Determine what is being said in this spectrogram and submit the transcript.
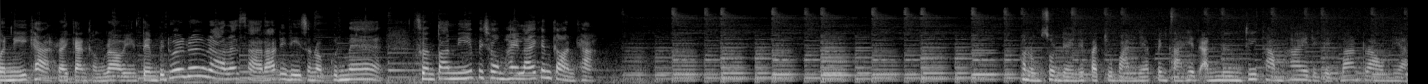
วันนี้ค่ะ รายการของเรายังเต็มไปด้วยเรื่องราวและสาระดีๆสำหรับคุณแม่ ส่วนตอนนี้ไปชมไฮไลท์กันก่อนค่ะ ขนมส่วนใหญ่ในปัจจุบันเนี่ยเป็นสาเหตุอันหนึ่งที่ทำให้เด็กๆบ้านเราเนี่ย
